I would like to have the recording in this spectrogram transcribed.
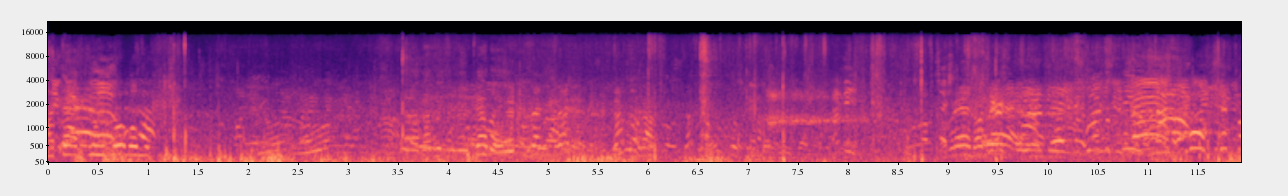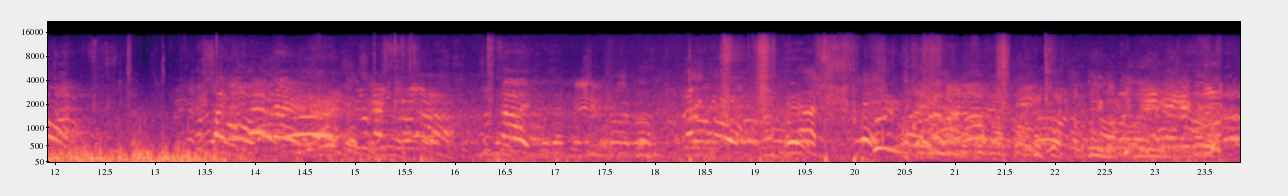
Atakuj głową. Zapamiętam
